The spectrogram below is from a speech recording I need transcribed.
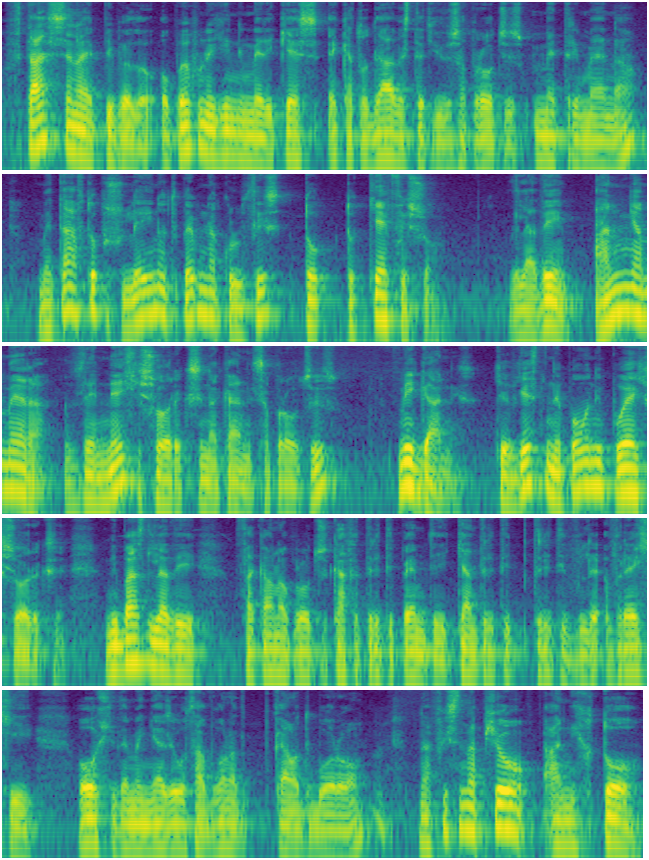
φτάσεις σε ένα επίπεδο όπου έχουν γίνει μερικές εκατοντάδες τέτοιου είδους approaches μετρημένα, μετά αυτό που σου λέει είναι ότι πρέπει να ακολουθείς το, το κέφι σου. Δηλαδή, αν μια μέρα δεν έχεις όρεξη να κάνεις approaches, μην κάνεις. Και βγει την επόμενη που έχεις όρεξη. Μην πας δηλαδή, θα κάνω approaches κάθε Τρίτη-Πέμπτη και αν Τρίτη, τρίτη βρέχει, όχι δεν με νοιάζει, εγώ θα βγω να κάνω ό,τι μπορώ. Να αφήσει ένα πιο ανοιχτό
